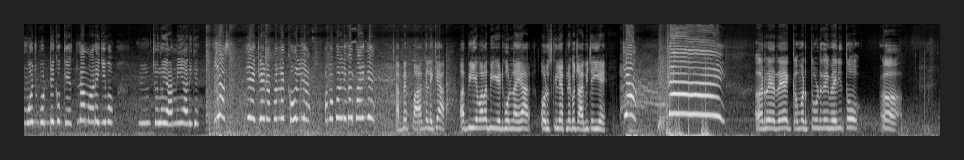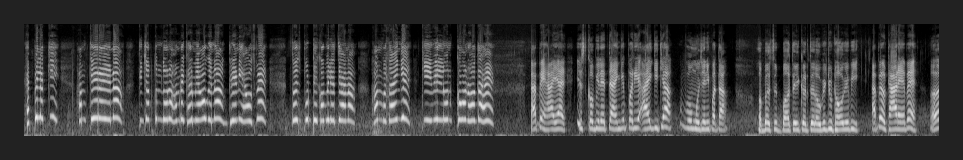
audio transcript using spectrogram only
मुझ बुड्ढी को कितना मारेगी वो। हम्म, चलो यार नहीं आ रही है यस ये गेट अपन ने खोल लिया अब अपन निकल पाएँगे। अबे पागल है क्या? अभी ये वाला भी गेट खोलना है यार और उसके लिए अपने को चाबी चाहिए। क्या? अरे रे कमर टूट गई मेरी तो। अ, हैप्पी लक्की हम कह रहे हैं ना कि जब तुम दोनों हमारे घर में आओगे ना ग्रैनी हाउस में तो इस बुड्ढी को भी लेते आना। हम बताएँगे कि इविल नून कौन होता है। अबे हाँ यार इसको भी लेते आएँगे पर ये आएगी क्या? वो मुझे नहीं पता। अबे सिर्फ़ बातें ही करते रहोगे कि उठाओगे भी? अबे उठा रहे हैं बे।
